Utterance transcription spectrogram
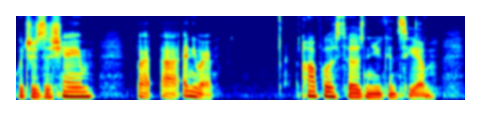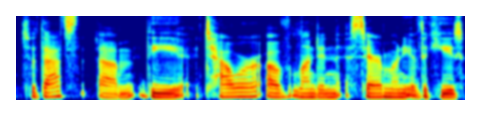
which is a shame. But uh, anyway, I'll post those and you can see them. So that's um, the Tower of London Ceremony of the Keys,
